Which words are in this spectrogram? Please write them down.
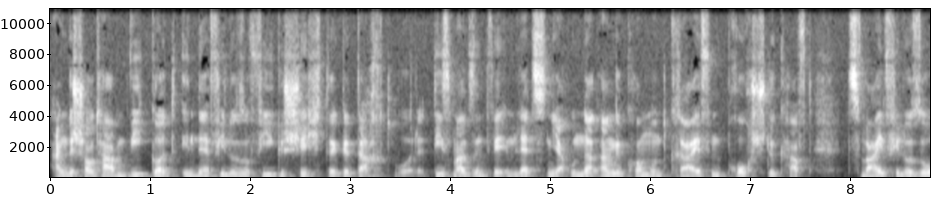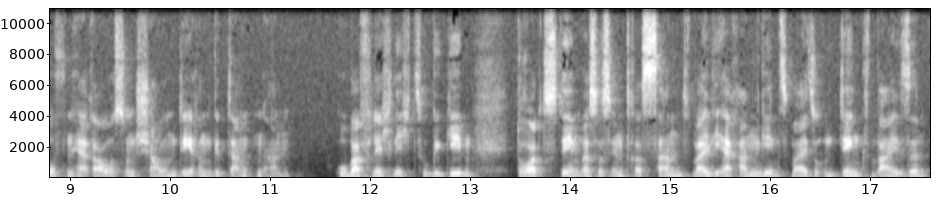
angeschaut haben, wie Gott in der Philosophiegeschichte gedacht wurde. Diesmal sind wir im letzten Jahrhundert angekommen und greifen bruchstückhaft zwei Philosophen heraus und schauen deren Gedanken an. Oberflächlich zugegeben, trotzdem ist es interessant, weil die Herangehensweise und Denkweise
